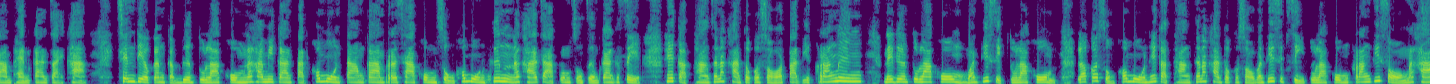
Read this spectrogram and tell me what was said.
ตามแผนการจ่ายค่ะ เช่นเดียวกันกับเดือนตุลาคมนะคะ มีการตัดข้อมูลตามการประชาคมส่งข้อมูลขึ้นนะคะ จากกรมส่งเสริมการเกษตร ให้กับทางธนาคารทกสตัดอีกครั้งหนึ่งในเดือนตุลาคมวันที่ 10 ตุลาคม แล้วก็ส่งข้อมูลให้กับทางธนาคารทกสวันที่ 14 ตุลาคม ครั้งที่2นะคะ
